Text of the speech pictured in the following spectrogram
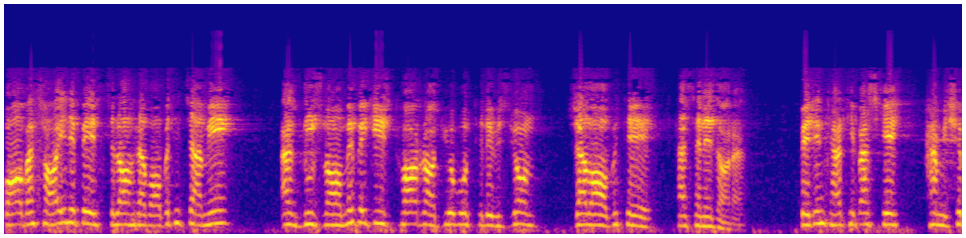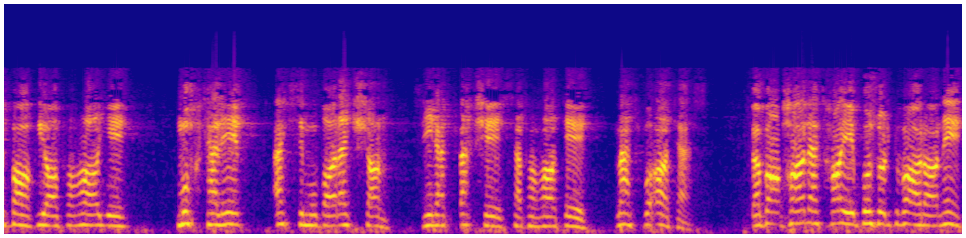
با وسایل به اصطلاح روابط جمعی از روزنامه بگیر تا رادیو و تلویزیون روابط حسنه دارد. بدین ترتیب است که همیشه با قیافه های مختلف عکس مبارکشان زینت بخش صفحات مطبوعات است و با حالتهای بزرگوارانه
